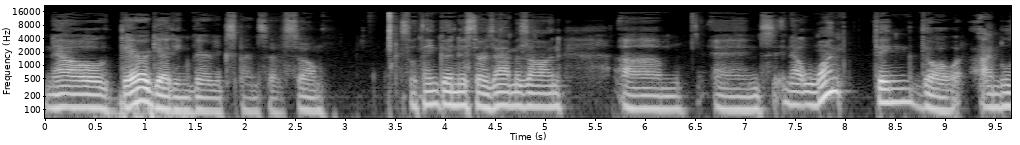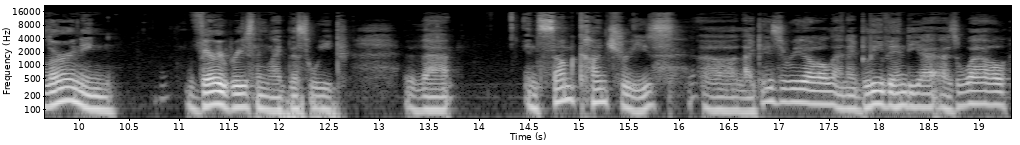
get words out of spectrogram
now they're getting very expensive. So, so thank goodness there's Amazon. Um, and now, one thing though, I'm learning very recently, like this week, that in some countries, uh, like Israel and I believe India as well,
